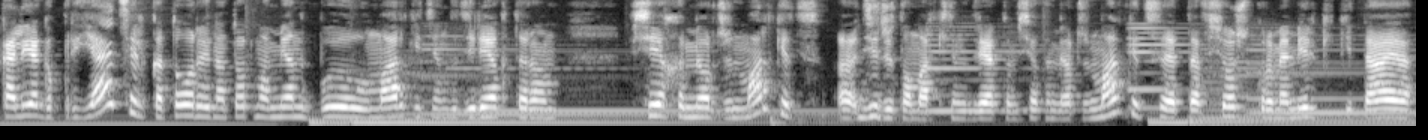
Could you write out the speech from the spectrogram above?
коллега-приятель, который на тот момент был маркетинг-директором всех emerging markets, а, digital маркетинг-директором всех emerging markets, это все, что кроме Америки, Китая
